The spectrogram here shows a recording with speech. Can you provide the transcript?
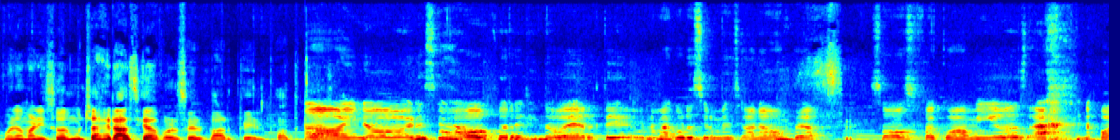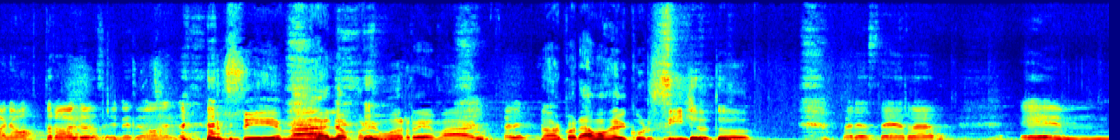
Bueno, Marisol, muchas gracias por ser parte del podcast. Ay, no, gracias a vos, fue re lindo verte. No me acuerdo si lo mencionamos, pero Sí. somos Facu amigos. Ah, nos ponemos trolos en ese momento. Sí, mal, lo ponemos re mal. para, Nos acordamos del cursillo, todo. para cerrar. Eh,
